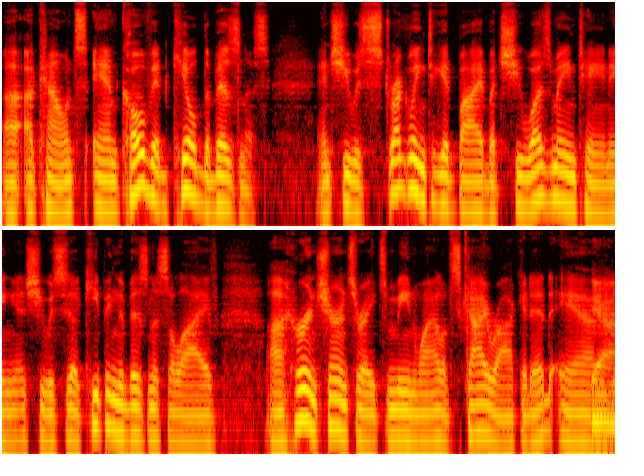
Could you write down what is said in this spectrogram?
uh, accounts. And COVID killed the business. And she was struggling to get by, but she was maintaining and she was uh, keeping the business alive. Uh, her insurance rates, meanwhile, have skyrocketed. And Yeah.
